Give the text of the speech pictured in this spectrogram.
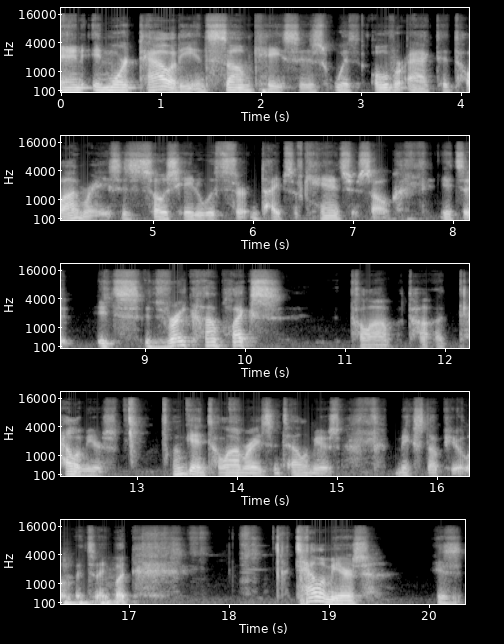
And in mortality, in some cases, with overactive telomerase, is associated with certain types of cancer. So, it's a it's it's very complex telom- telomeres. I'm getting telomerase and telomeres mixed up here a little bit today, but telomeres is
